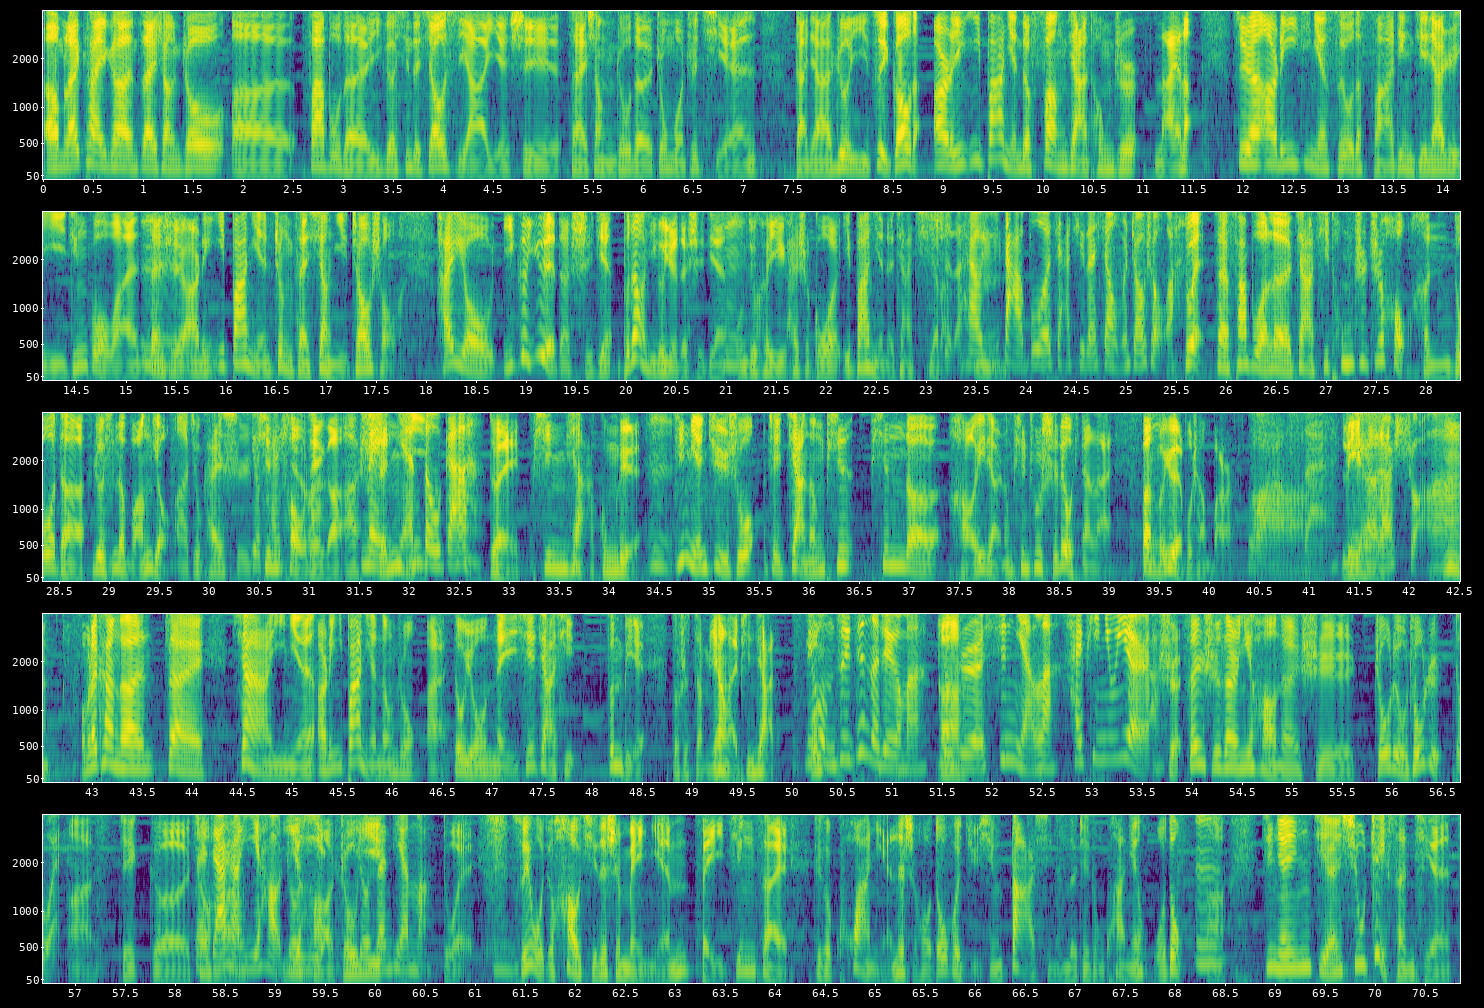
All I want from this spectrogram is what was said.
啊，我们来看一看，在上周呃发布的一个新的消息啊，也是在上周的周末之前，大家热议最高的二零一八年的放假通知来了。虽然二零一七年所有的法定节假日已经过完，但是二零一八年正在向你招手。还有一个月的时间，不到一个月的时间，我们就可以开始过一八年的假期了。是的，还有一大波假期在向我们招手啊！对，在发布完了假期通知之后，很多的热心的网友啊，就开始拼凑这个啊，每年都干。对，拼假攻略。嗯，今年据说这假能拼，拼的好一点，能拼出十六天来，半个月不上班。哇塞，厉害了，有点爽啊！嗯，我们来看看在下一年二零一八年当中，哎，都有哪些假期？分别都是怎么样来拼价的？离我们最近的这个嘛，就是新年了，Happy New Year 啊！是三十、三十一号呢，是周六、周日。对啊，这个再加上一号周一，周一三天嘛。对，所以我就好奇的是，每年北京在这个跨年的时候都会举行大型的这种跨年活动啊。今年既然休这三天，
